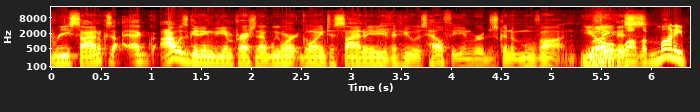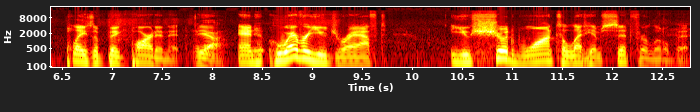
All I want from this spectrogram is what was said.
re-sign him? Because I, I was getting the impression that we weren't going to sign him even if he was healthy, and we are just going to move on. You So, think this? well, the money plays a big part in it, yeah. and whoever you draft, you should want to let him sit for a little bit.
